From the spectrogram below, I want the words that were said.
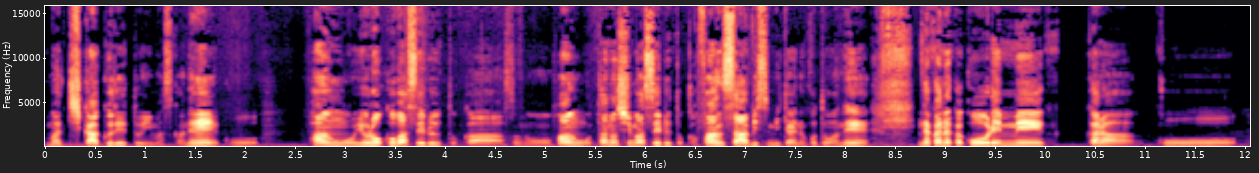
まあ、近くでと言いますかね、こう、ファンを喜ばせるとか、その、ファンを楽しませるとか、ファンサービスみたいなことはね、なかなかこう、連盟からこう、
